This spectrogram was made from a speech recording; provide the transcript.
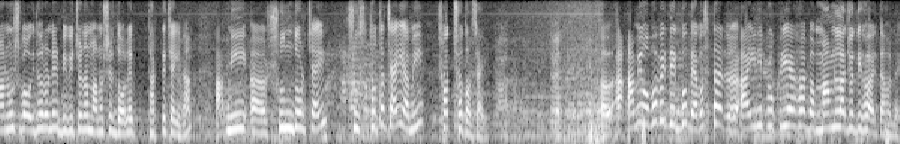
মানুষ বা ওই ধরনের বিবেচনার মানুষের দলে থাকতে চাই না। আমি সুন্দর চাই, সুস্থতা চাই, আমি স্বচ্ছতা চাই। আমি ওভাবেই দেখব ব্যবস্থার আইনি প্রক্রিয়া হয় বা মামলা যদি হয় তাহলে।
